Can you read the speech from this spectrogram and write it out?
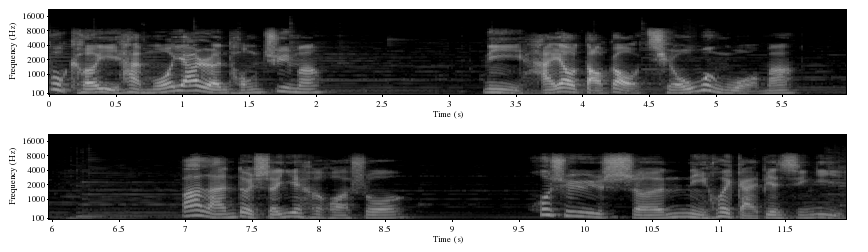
不可以和摩押人同去吗？你还要祷告求问我吗？”巴兰对神耶和华说：“或许神你会改变心意，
